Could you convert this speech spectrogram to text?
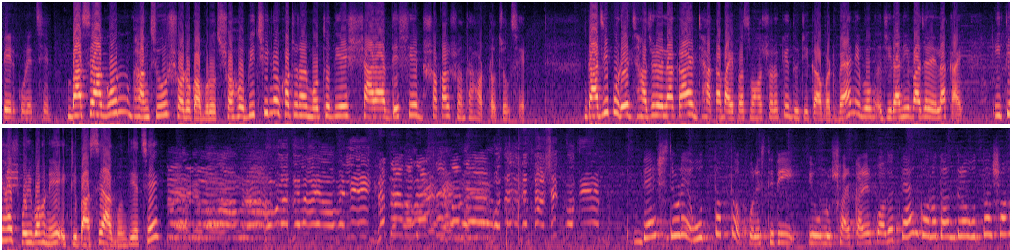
বের করেছে। বাসে আগুন, ভাঙচুর, সড়ক অবরোধ সহ বিচ্ছিন্ন ঘটনার মধ্য দিয়ে সারা দেশে সকাল সন্ধ্যা হরতাল চলছে। গাজীপুরে ঝাঁঝর এলাকায় ঢাকা বাইপাস মহাসড়কে দুটি কাভার্ড ভ্যান এবং জিরানি বাজার এলাকায় ইতিহাস পরিবহনে একটি বাসে আগুন দিয়েছে বগুড়া জেলায় আওয়ামী লীগ প্রধান নেতা শেখ মুজিব দেশ জুড়ে উত্তপ্ত পরিস্থিতি। ইউনুস সরকারের পদত্যাগ, গণতন্ত্র উদ্ধার সহ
